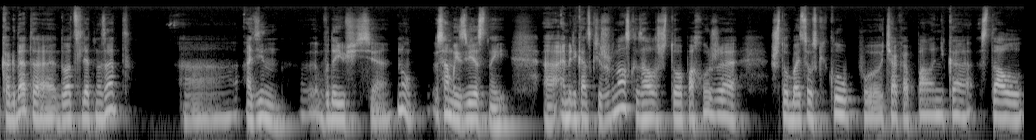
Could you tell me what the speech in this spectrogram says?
когда-то, 20 лет назад, а, один выдающийся, ну, самый известный а, американский журнал сказал, что похоже, что бойцовский клуб Чака Паланика стал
